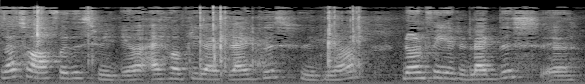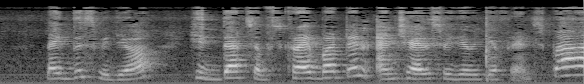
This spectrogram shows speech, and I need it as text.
that's all for this video. I hope you guys like this video. Don't forget to like this, uh, like this video, hit that subscribe button, and share this video with your friends. Bye.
